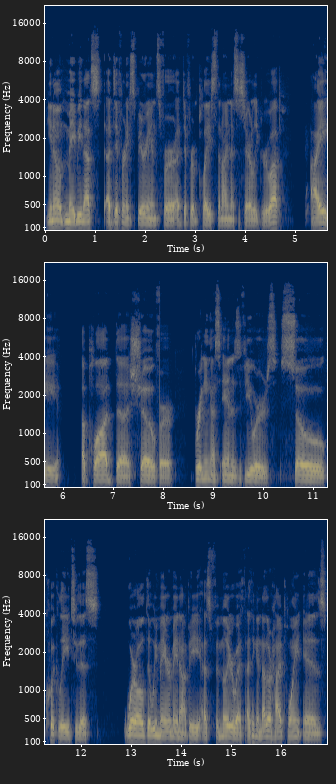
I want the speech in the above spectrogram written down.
you know, maybe that's a different experience for a different place than I necessarily grew up. I applaud the show for bringing us in as viewers so quickly to this world that we may or may not be as familiar with. I think another high point is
